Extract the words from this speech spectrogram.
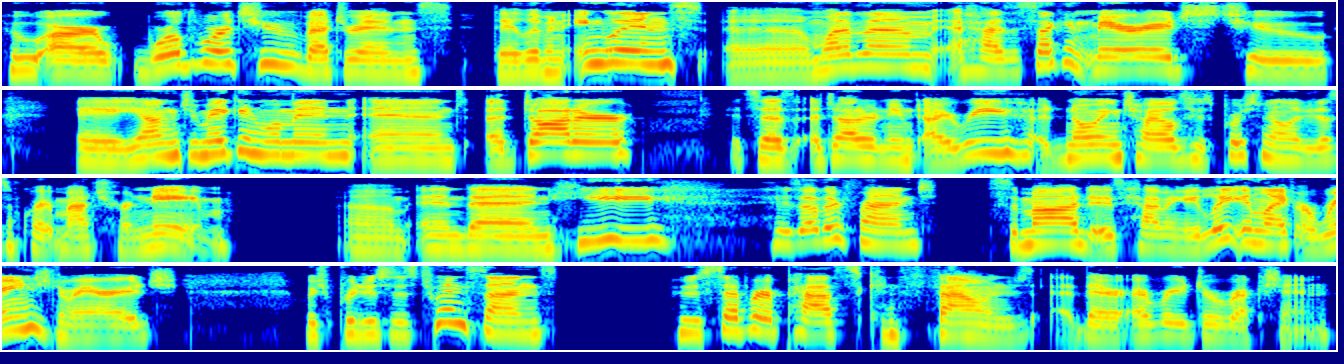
who are World War II veterans. They live in England. One of them has a second marriage to a young Jamaican woman and a daughter. It says a daughter named Irie, a knowing child whose personality doesn't quite match her name. Um, and then he, his other friend, Samad, is having a late in life arranged marriage, which produces twin sons whose separate paths confound their every direction.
